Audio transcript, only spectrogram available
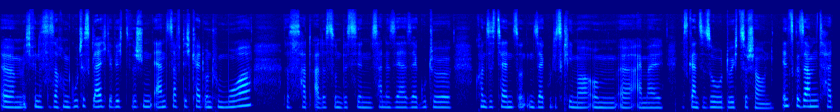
ähm, ich finde, es ist auch ein gutes Gleichgewicht zwischen Ernsthaftigkeit und Humor. Das hat alles so ein bisschen, es hat eine sehr, sehr gute Konsistenz und ein sehr gutes Klima, um äh, einmal das Ganze so durchzuschauen. Insgesamt hat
